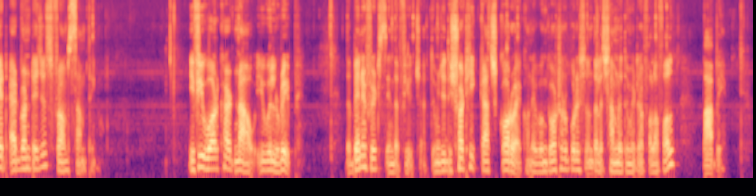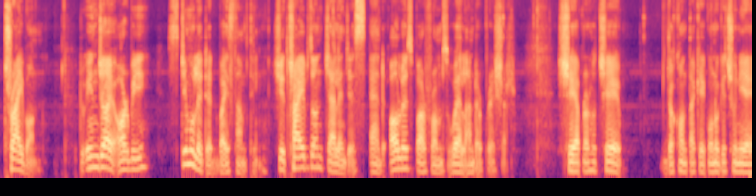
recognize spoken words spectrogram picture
get advantages from something if you work hard now you will reap the benefits in the future তুমি যদি সঠিক কাজ করো এখন এবং কঠোর পরিশ্রম, তাহলে সামনে তুমি এটার ফলাফল পাবে। Thrive on to enjoy or be stimulated by something she thrives on challenges and always performs well under pressure সে আপনার হচ্ছে, যখন তাকে কোনো কিছু নিয়ে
